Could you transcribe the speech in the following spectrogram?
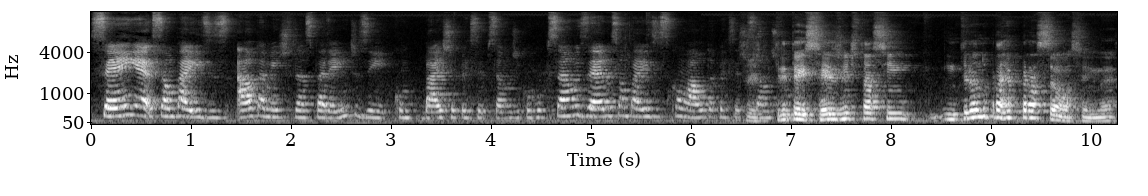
100 é, são países altamente transparentes e com baixa percepção de corrupção, e zero são países com alta percepção de 36 corrupção. a gente está assim, entrando para recuperação, assim, né?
